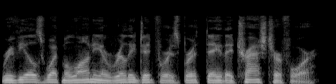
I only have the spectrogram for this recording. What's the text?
reveals what Melania really did for his birthday they trashed her for.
